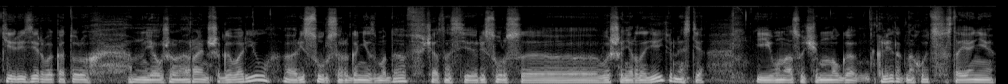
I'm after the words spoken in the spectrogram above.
те резервы, о которых я уже раньше говорил, ресурсы организма, да, в частности, ресурсы э, высшей нервной деятельности, и у нас очень много клеток находится в состоянии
